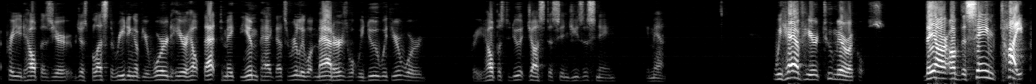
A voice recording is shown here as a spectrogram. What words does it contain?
I pray you'd help us. You just bless the reading of your word here. Help that to make the impact. That's really what matters, what we do with your word. I pray you'd help us to do it justice in Jesus' name. Amen. We have here two miracles. They are of the same type,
